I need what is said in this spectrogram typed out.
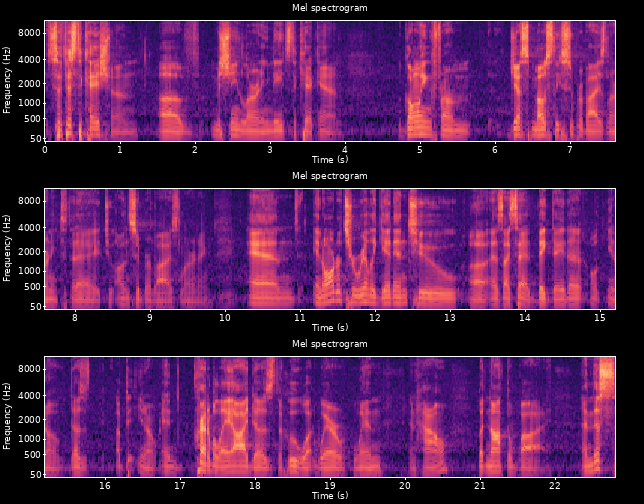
sophistication of machine learning needs to kick in. Going from just mostly supervised learning today to unsupervised learning. And in order to really get into, uh, as I said, big data, you know, does, a you know, and credible AI does the who, what, where, when, and how, but not the why. And this,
